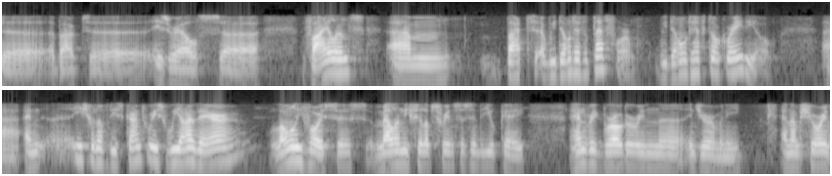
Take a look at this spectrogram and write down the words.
uh, about uh, Israel's uh, violence um, but we don't have a platform. We don't have talk radio. And each one of these countries, we are there. Lonely voices. Melanie Phillips, for instance, in the UK. Henryk Broder in in Germany, and I'm sure in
